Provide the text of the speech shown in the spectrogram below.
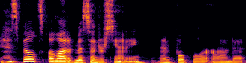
has built a lot of misunderstanding and folklore around it.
